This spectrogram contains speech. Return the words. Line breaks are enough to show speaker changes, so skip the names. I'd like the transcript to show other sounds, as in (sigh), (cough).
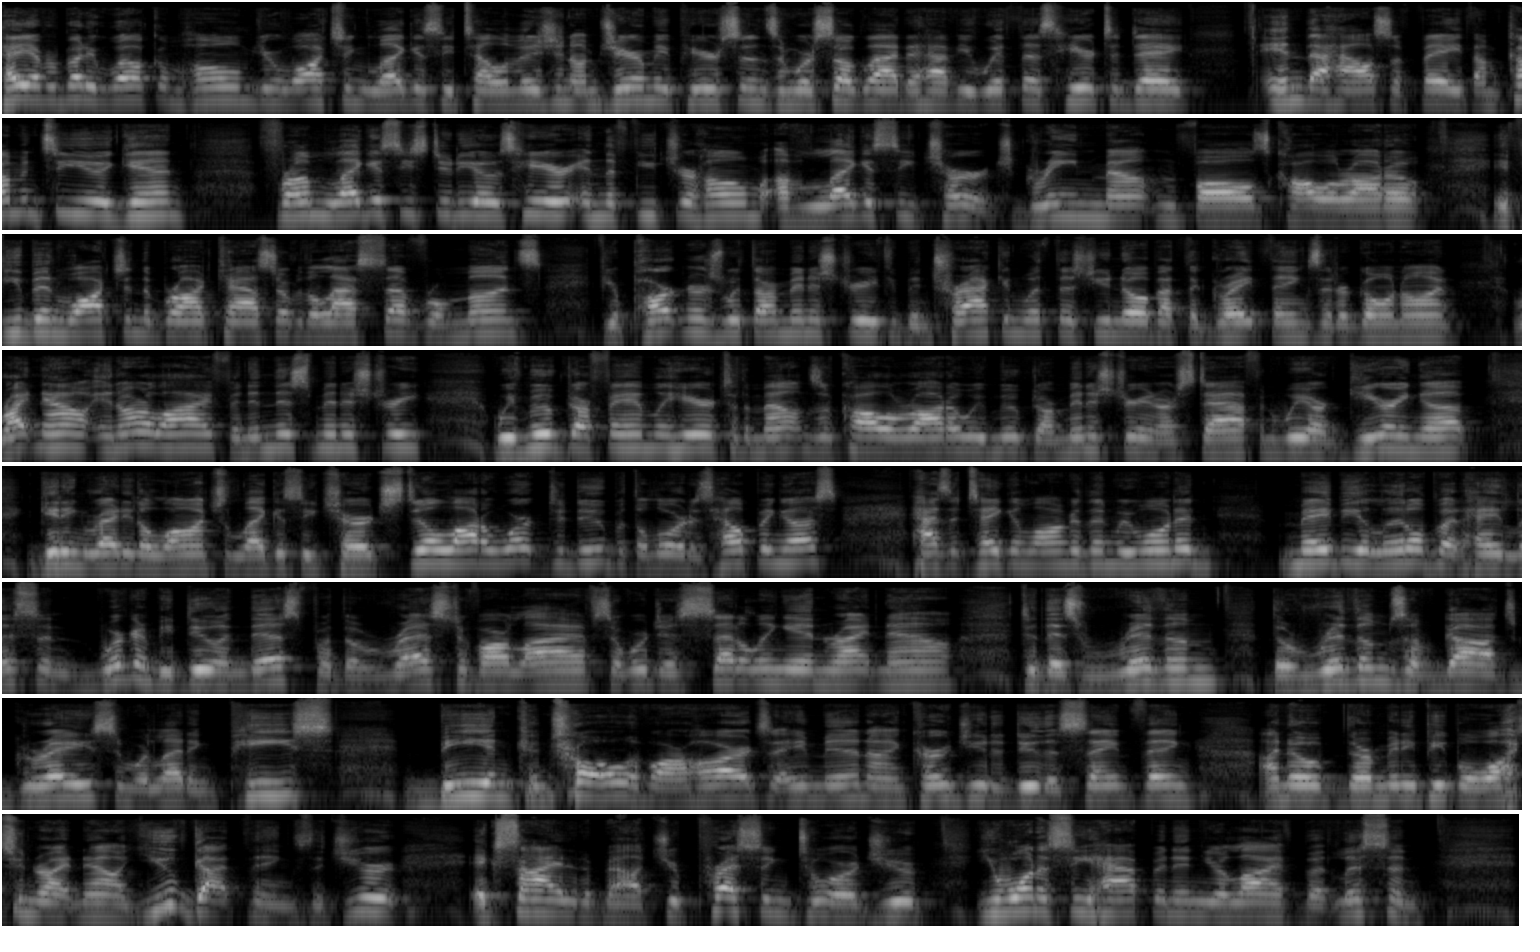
Hey, everybody, welcome home. You're watching Legacy Television. I'm Jeremy Pearsons, and we're so glad to have you with us here today in the house of faith. I'm coming to you again from Legacy Studios here in the future home of Legacy Church, Green Mountain Falls, Colorado. If you've been watching the broadcast over the last several months, if you're partners with our ministry, if you've been tracking with us, you know about the great things that are going on right now in our life and in this ministry. We've moved our family here to the mountains of Colorado. We've moved our ministry and our staff, and we are gearing up, getting ready to launch Legacy Church. Still a lot of work to do, but the Lord is helping us. Has it taken longer than we wanted? Maybe a little, but hey, listen, we're going to be doing this for the rest of our lives. So we're just settling in right now to this rhythm, the rhythms of God's grace, and we're letting peace be in control of our hearts. Amen. I encourage you to do the same thing. I know there are many people (laughs) watching right now. You've got things that you're excited about, you're pressing towards, you you want to see happen in your life. But listen,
